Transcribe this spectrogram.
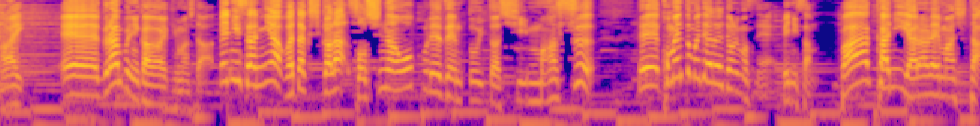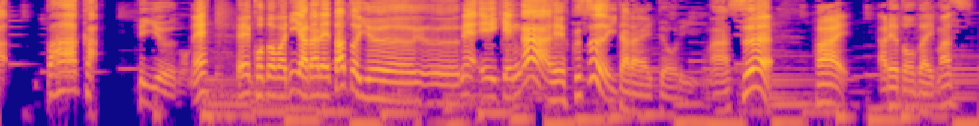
すはい。えー、グランプリに輝きました。ベニさんには私から粗品をプレゼントいたします。えー、コメントもいただいておりますね。ベニさん、バーカにやられました。バーカっていうのね、えー言葉にやられたという、ね、意見が、えー複数いただいております。はい。ありがとうございます。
